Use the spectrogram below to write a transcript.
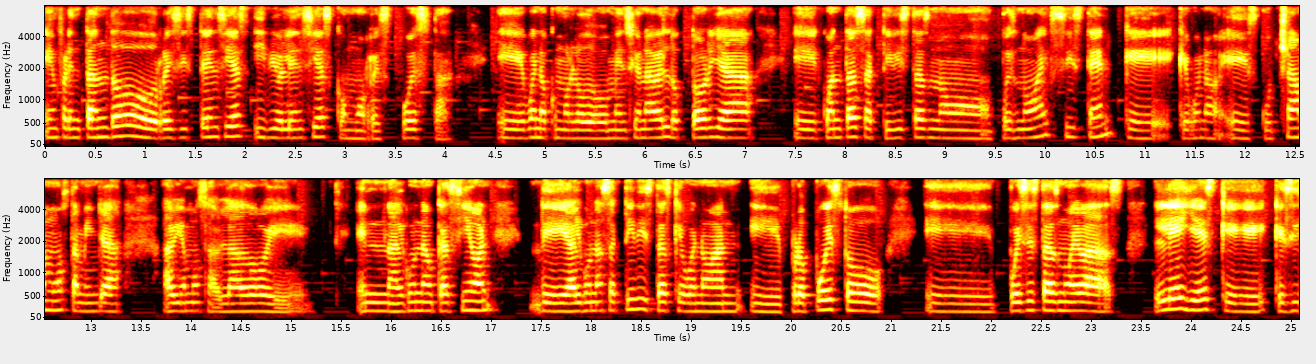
enfrentando resistencias y violencias como respuesta. Eh, bueno, como lo mencionaba el doctor, ya eh, cuántas activistas no, pues no existen, que, que bueno, escuchamos, también ya habíamos hablado en alguna ocasión de algunas activistas que, bueno, han eh, propuesto eh, pues estas nuevas leyes que, que sí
